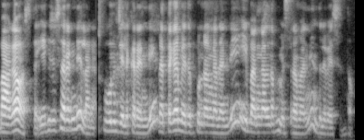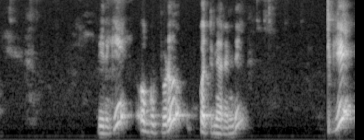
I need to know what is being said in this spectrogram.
బాగా వస్తాయి. ఇది చూసారండి ఇలాగా. స్పూన్ జీలకర్ర అండి. మెత్తగా మెదుపుకున్నాం కదండి. ఈ బంగాళదుంప మిశ్రమాన్ని ఇందులో వేసిద్దాం. దీనికి ఒక గుప్పుడు కొత్తిమీర అండి రుచికి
